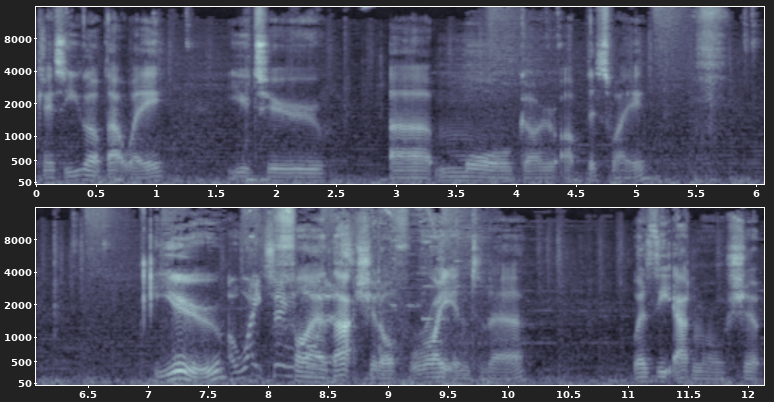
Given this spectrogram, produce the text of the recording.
Okay, so you go up that way. You two uh, more go up this way. You fire that shit off right into there. Where's the Admiral ship?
